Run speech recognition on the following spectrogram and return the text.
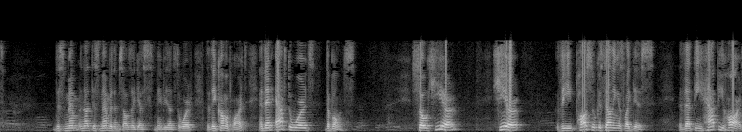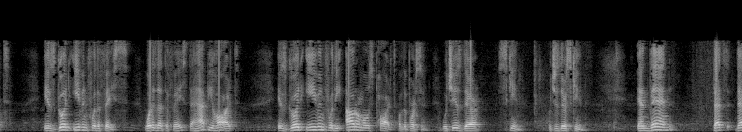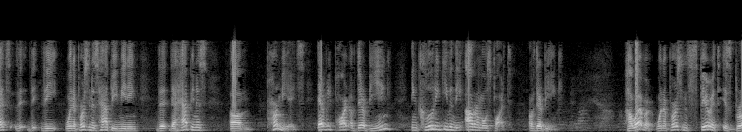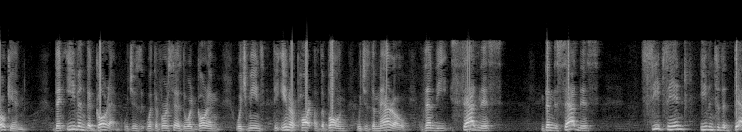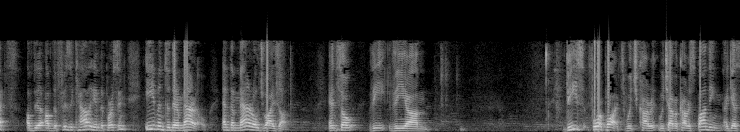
Dismember, not dismember themselves, I guess. Maybe that's the word. That they come apart, and then afterwards the bones. So here, here, the pasuk is telling us like this: that the happy heart is good even for the face. What is that? The face. The happy heart is good even for the outermost part of the person, which is their skin, which is their skin. And then that's that's the, the, the when a person is happy, meaning the the happiness um, permeates every part of their being, including even the outermost part of their being. However, when a person's spirit is broken, then even the gorem, which is what the verse says, the word gorem, which means the inner part of the bone, which is the marrow, then the sadness, then the sadness seeps in even to the depths of the of the physicality of the person, even to their marrow, and the marrow dries up, and so the the um, these four parts, which cor- which have a corresponding, I guess,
